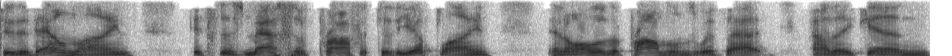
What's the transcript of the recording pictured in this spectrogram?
to the downline, it's this massive profit to the upline and all of the problems with that, how they can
